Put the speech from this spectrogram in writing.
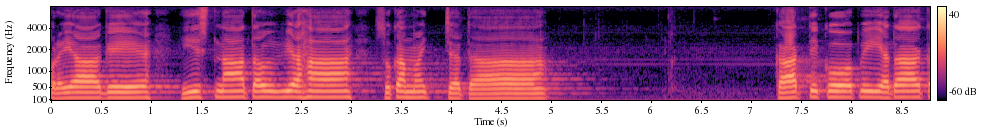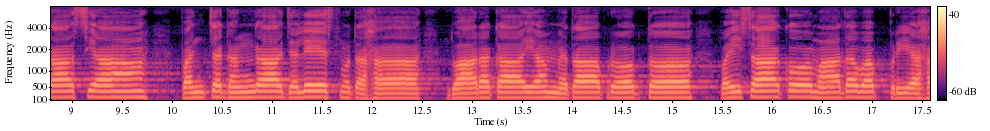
प्रयागे ईस्नातव्यः सुखमुच्यत कार्तिकोऽपि यदा कास्या पञ्चगङ्गाजले स्मृतः द्वारकायां यथा प्रोक्तो वैशाखो माधवप्रियः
